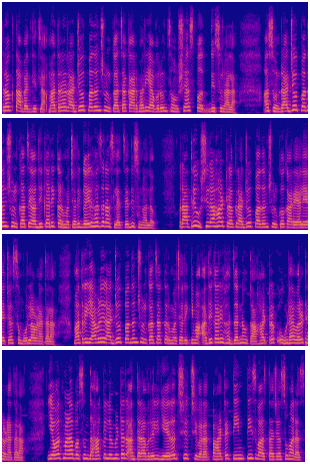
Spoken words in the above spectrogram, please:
ट्रक ताब्यात घेतला. मात्र राज्य उत्पादन शुल्काचा कारभार यावरून संशयास्पद दिसून आला. असून राज्य उत्पादन शुल्काचे अधिकारी कर्मचारी गैरहजर असल्याचे दिसून आलं. रात्री उशिरा हा ट्रक राज्य उत्पादन शुल्क कार्यालयाच्या समोर लावण्यात आला. मात्र यावेळी राज्य उत्पादन शुल्काचा कर्मचारी किंवा अधिकारी हजर नव्हता हा ट्रक उघड्यावर ठेवण्यात आला. यवतमाळापासून दहा किलोमीटर अंतरावरील येरद शेत शिवारात पहाटे तीन तीस वाजताच्या सुमारास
